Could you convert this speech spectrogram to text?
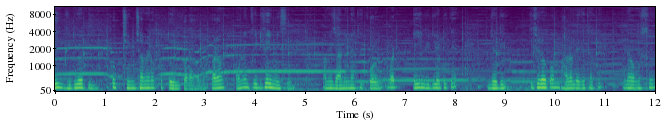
এই ভিডিওটি খুব ছিমছামের ওপর তৈরি করা হলো, কারণ অনেক ভিডিওই মিসিং। আমি জানি না কি করব বাট এই ভিডিওটিকে যদি কিছু রকম ভালো লেগে থাকে, তাহলে অবশ্যই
